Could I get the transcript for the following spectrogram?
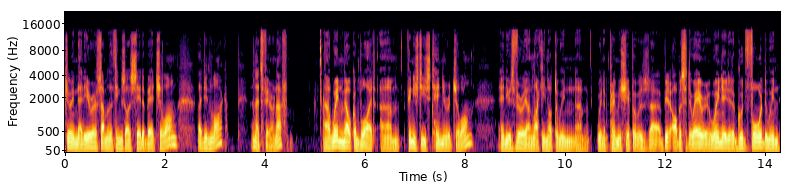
during that era, some of the things I said about Geelong, they didn't like, and that's fair enough. Uh, when Malcolm Blight um, finished his tenure at Geelong, and he was very unlucky not to win um, win a premiership. It was uh, a bit opposite to area. We needed a good forward to win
